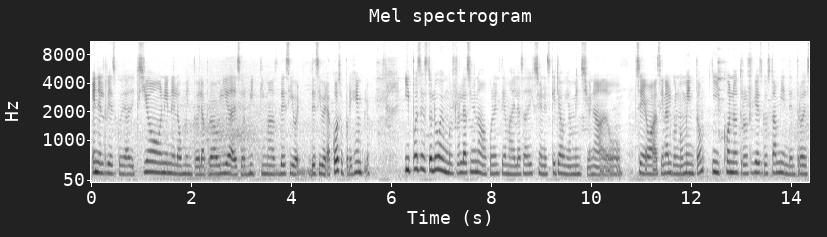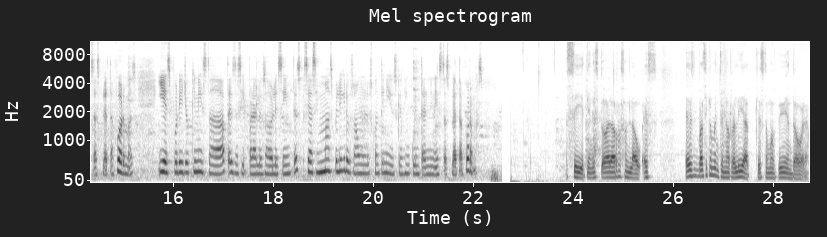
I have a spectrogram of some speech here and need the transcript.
en el riesgo de adicción, en el aumento de la probabilidad de ser víctimas de, de ciberacoso, por ejemplo. Y pues esto lo hemos relacionado con el tema de las adicciones que ya había mencionado Sebas en algún momento y con otros riesgos también dentro de estas plataformas. Y es por ello que en esta edad, es decir, para los adolescentes, se hace más peligroso aún los contenidos que se encuentran en estas plataformas. Sí, tienes toda la razón, Lau. Es, es básicamente una realidad que estamos viviendo ahora.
